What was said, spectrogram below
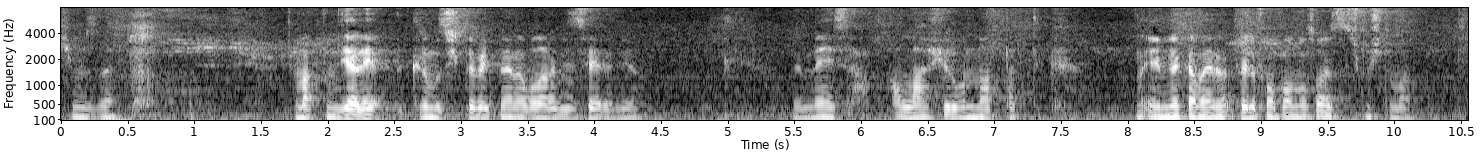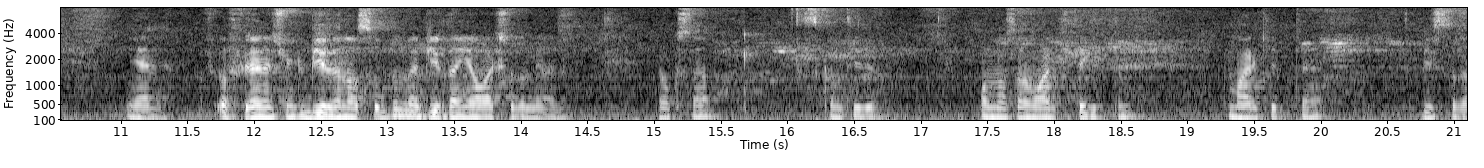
ikimiz de. Baktım diğer kırmızı ışıkta bekleyen arabalar bizi seyrediyor. Neyse Allah şükür bunu atlattık. Elimde kamera, telefon falan olsa var ya sıçmıştım ha. Yani o frene çünkü birden asıldım ve birden yavaşladım yani. Yoksa sıkıntıydı. Ondan sonra markete gittim. Markette bir sıra.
